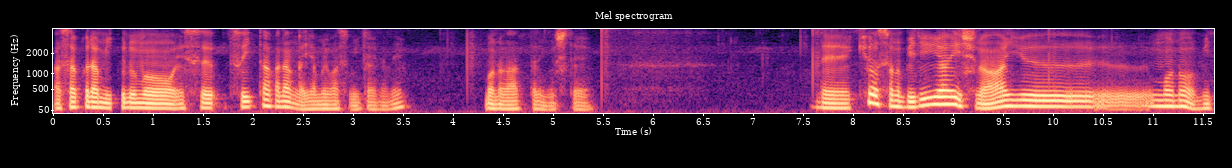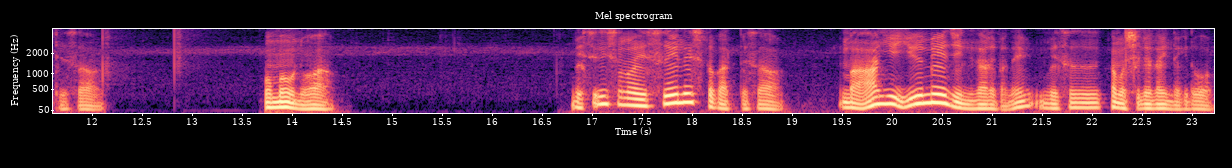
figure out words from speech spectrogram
朝倉未来も S、ツイッターかなんかやめますみたいなね、ものがあったりもして。で、今日そのビリー・アイリッシュのああいうものを見てさ、思うのは、別にその SNS とかってさ、まあ、ああいう有名人になればね、別かもしれないんだけど、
